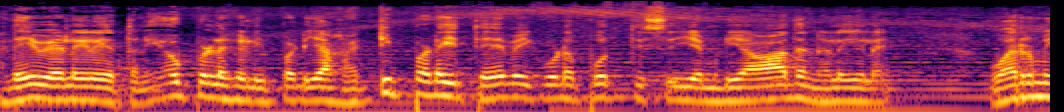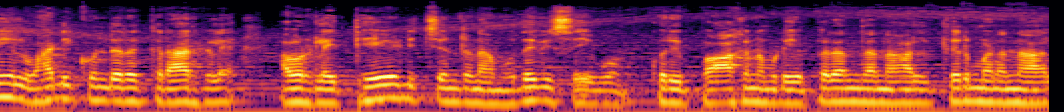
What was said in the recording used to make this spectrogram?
அதே வேளையில் எத்தனையோ பிள்ளைகள் இப்படியாக அடிப்படை தேவை கூட பூர்த்தி செய்ய முடியாத நிலையில் வறுமையில் வாடிக்கொண்டிருக்கிறார்களே அவர்களை தேடி சென்று நாம் உதவி செய்வோம். குறிப்பாக நம்முடைய பிறந்த நாள் திருமண நாள்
